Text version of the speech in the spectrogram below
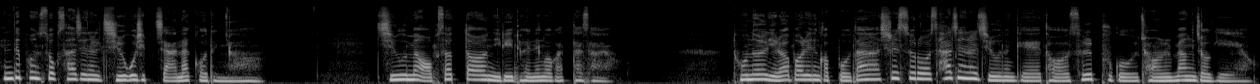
핸드폰 속 사진을 지우고 싶지 않았거든요. 지우면 없었던 일이 되는 것 같아서요. 돈을 잃어버리는 것보다 실수로 사진을 지우는 게 더 슬프고 절망적이에요.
